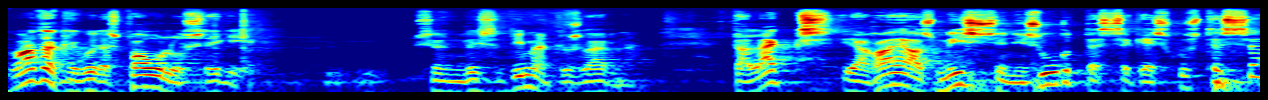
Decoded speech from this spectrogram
vaadake, kuidas Paulus tegi. see on lihtsalt imetlusväärne. ta läks ja rajas missioni suurtesse keskustesse.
